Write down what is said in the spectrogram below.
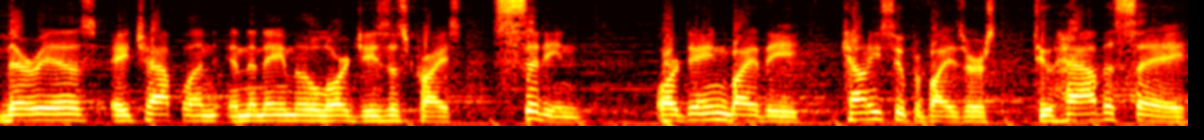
there is a chaplain in the name of the Lord Jesus Christ sitting ordained by the county supervisors to have a say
